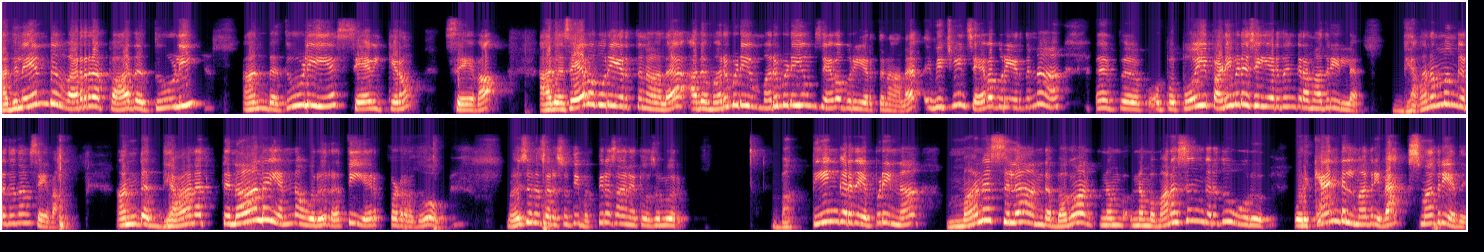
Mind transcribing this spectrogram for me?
அதுல இருந்து வர்ற பாத தூளி அந்த தூளிய சேவிக்கிறோம். சேவா. அத சேவை புரியறதுனால அத மறுபடியும் மறுபடியும் சேவை புரியறதுனால விச் மீன் சேவை புரியறதுன்னா இப்ப போய் பணிவிட செய்யறதுங்கிற மாதிரி இல்ல. தியானம்ங்கிறது தான் சேவா. அந்த தியானத்தினால என்ன ஒரு ரத்தி ஏற்படுறதோ மைசூர சரஸ்வதி பக்தி ரசாயனத்துல சொல்லுவார். பக்திங்கிறது எப்படின்னா மனசுல அந்த பகவான் நம்ம நம்ம மனசுங்கிறது ஒரு ஒரு கேண்டில் மாதிரி வேக்ஸ் மாதிரி அது.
